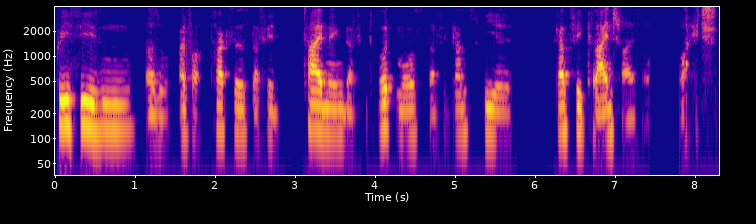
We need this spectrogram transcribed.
Preseason, also einfach Praxis, da fehlt Timing, da fehlt Rhythmus, da fehlt ganz viel ganz viel Kleinscheiß auf Deutsch.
